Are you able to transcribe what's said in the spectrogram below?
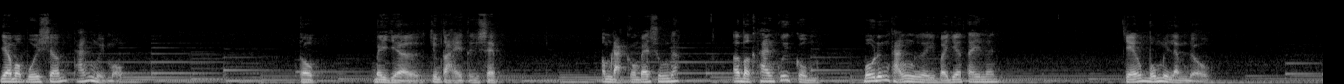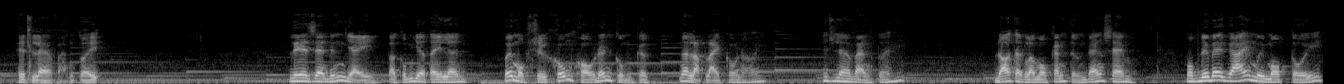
vào một buổi sớm tháng 11. Tốt, bây giờ chúng ta hãy tự xem. Ông đặt con bé xuống đất. Ở bậc thang cuối cùng, bố đứng thẳng người và giơ tay lên. Chéo 45 độ. Hitler vạn tuế. Liazen đứng dậy và cũng giơ tay lên. Với một sự khốn khổ đến cùng cực, nó lặp lại câu nói. Hitler vạn tuế. Đó thật là một cảnh tượng đáng xem. Một đứa bé gái 11 tuổi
